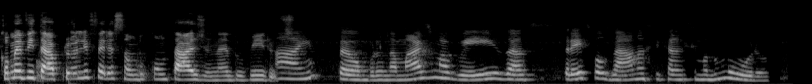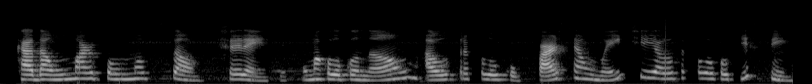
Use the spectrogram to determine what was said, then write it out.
como evitar a proliferação do contágio, né, do vírus. Ah, então, Bruna, mais uma vez, as três pousadas ficaram em cima do muro. Cada um marcou uma opção diferente. Uma colocou não, a outra colocou parcialmente e a outra colocou que sim.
